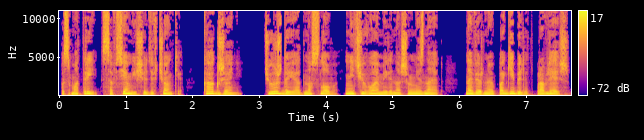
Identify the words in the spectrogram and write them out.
Посмотри, совсем еще девчонки. Как же они? Чуждо одно слово. Ничего о мире нашем не знают. Наверное, погибель отправляешь».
